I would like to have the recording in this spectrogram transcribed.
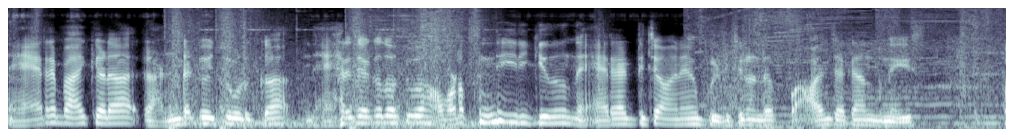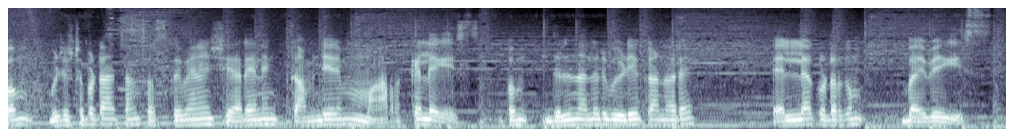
നേരെ ബാക്കി ഇടാ രണ്ടടി വെച്ച് കൊടുക്കുക നേരെ ചെക്ക നോക്കി അവിടെ തന്നെ ഇരിക്കുന്നു. നേരെ അടിച്ച് അവനെ പിടിച്ചിട്ടുണ്ട്. പാവം ചെക്കാൻ കേസ് അപ്പം വീഡിയോ ഇഷ്ടപ്പെട്ട ആ ചാനൽ സബ്സ്ക്രൈബ് ചെയ്യാനും ഷെയർ ചെയ്യാനും കമന്റ് ചെയ്യാനും മറക്കല്ലേ കേസ് അപ്പം ഇതിൽ നല്ലൊരു വീഡിയോ കാണുവരെ എല്ലാ കൂട്ടർക്കും ബൈ ബൈ കേസ്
